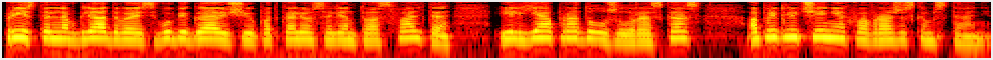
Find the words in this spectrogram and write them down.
Пристально вглядываясь в убегающую под колеса ленту асфальта, Илья продолжил рассказ о приключениях во вражеском стане.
